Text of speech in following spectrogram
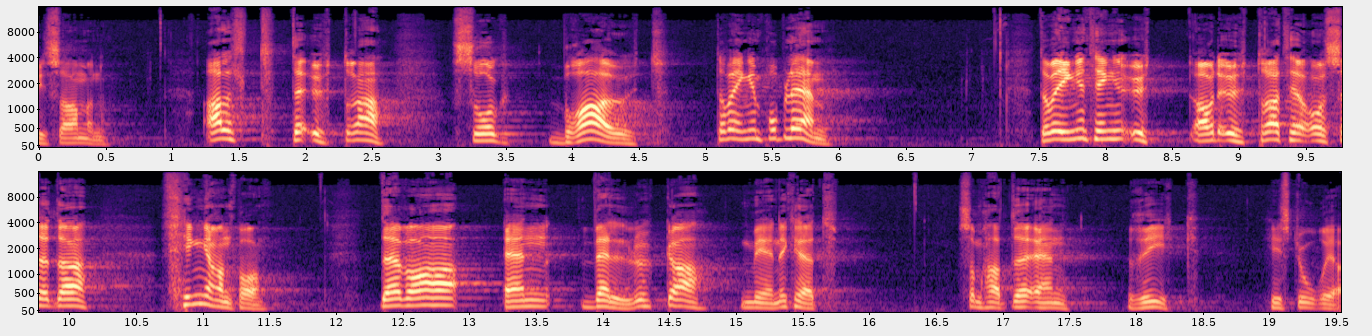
i sammen. Alt det ytre så bra ut. Det var ingen problem. Det var ingenting av det ytre til å sette fingeren på. Det var en vellykka menighet som hadde en rik historie.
